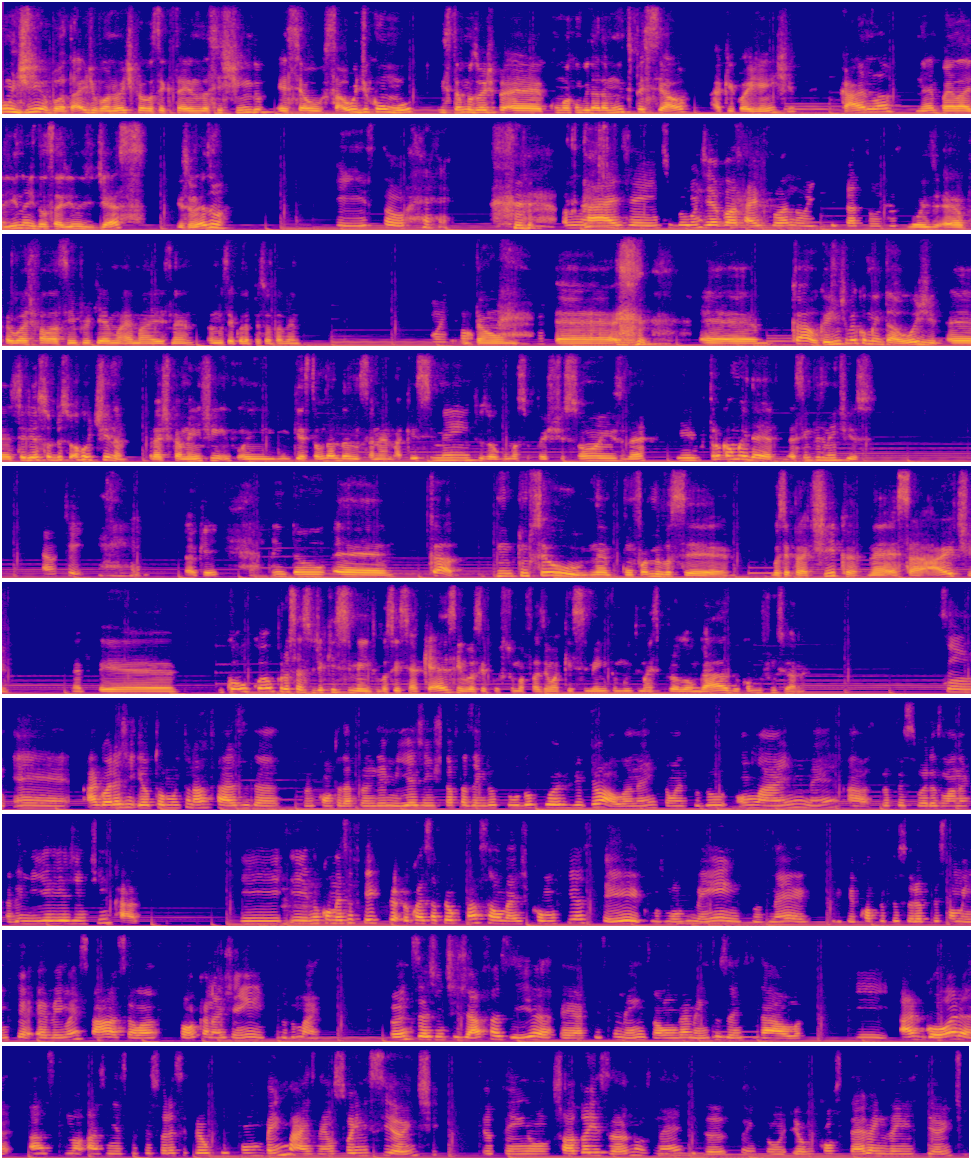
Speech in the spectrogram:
Bom dia, boa tarde, boa noite para você que está nos assistindo. Esse é o Saúde com o Mu. Estamos hoje é, com uma convidada muito especial aqui com a gente, Carla, né, bailarina e dançarina de jazz. Isso mesmo? Isso. Olá, gente. Bom dia, boa tarde, boa noite para todos. Bom dia. Eu, eu, gosto de falar assim porque é, é mais, né? Eu não sei quando a pessoa tá vendo. Muito bom. Então, é... É, Cá, o que a gente vai comentar hoje é, seria sobre sua rotina, praticamente em, em, questão da dança, né? Aquecimentos, algumas superstições, né? E trocar uma ideia, é simplesmente isso. Ok. ok? Então, é, com, com seu, né, conforme você você pratica né, essa arte, né, é, qual, qual é o processo de aquecimento? Vocês se aquecem? Você costuma fazer um aquecimento muito mais prolongado? Como funciona? Sim, é, agora eu estou muito na fase da, por conta da pandemia, a gente está fazendo tudo por videoaula, né? Então é tudo online, né? As professoras lá na academia e a gente em casa. E, e, no começo eu fiquei com essa preocupação, né, de como que ia ser, com os movimentos, né, porque com a professora pessoalmente é, bem mais fácil, ela toca na gente e tudo mais. Antes a gente já fazia é, aquecimentos, alongamentos antes da aula. E agora as, as minhas professoras se preocupam bem mais, né? Eu sou iniciante, eu tenho só dois anos, né, de dança, então eu me considero ainda iniciante.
